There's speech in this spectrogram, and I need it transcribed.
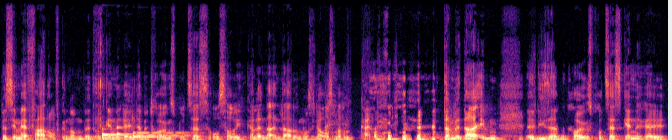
bisschen mehr Fahrt aufgenommen wird und generell der Betreuungsprozess, oh sorry, Kalendereinladung muss ich noch ausmachen, damit da eben äh, dieser Betreuungsprozess generell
